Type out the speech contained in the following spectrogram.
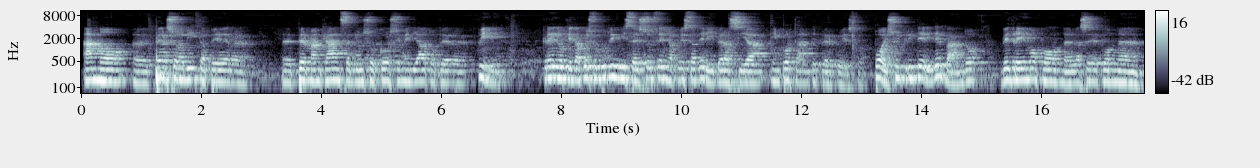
hanno eh, perso la vita per, eh, per mancanza di un soccorso immediato per, quindi Credo che da questo punto di vista il sostegno a questa delibera sia importante per questo. Poi sui criteri del bando vedremo con, la, con eh,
